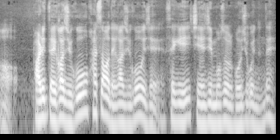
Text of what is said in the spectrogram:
어, 발휘돼 가지고 활성화돼 가지고 이제 색이 진해진 모습을 보여주고 있는데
